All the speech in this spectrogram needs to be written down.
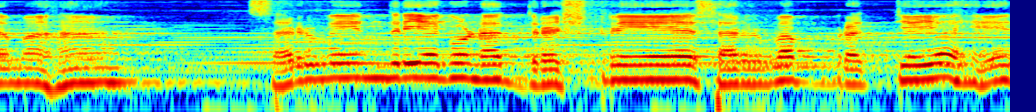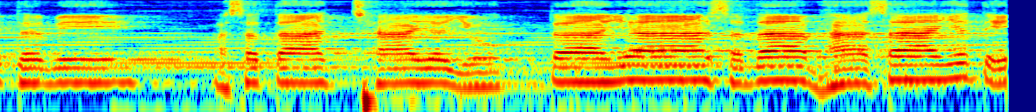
नमः। सर्वेन्द्रियगुणद्रष्ट्रे सर्वप्रत्ययहेतवे असताच्छाय योक्ताय सदा भासाय ते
